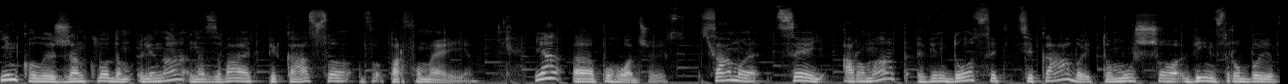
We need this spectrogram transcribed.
інколи Жан-Клодом Еліна називають Пікассо в парфумерії. Я а, погоджуюсь. Саме цей аромат він досить цікавий, тому що він зробив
